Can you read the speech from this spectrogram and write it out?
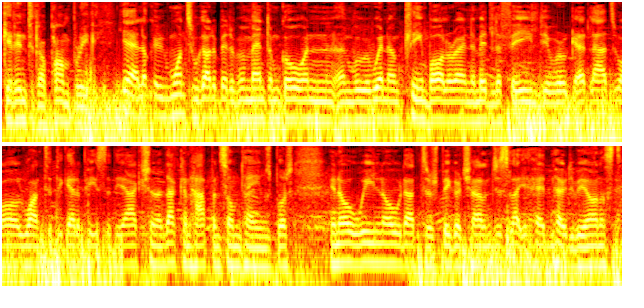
get into their pump really. Yeah, look, once we got a bit of momentum going and we were winning clean ball around the middle of the field, you were get lads who all wanted to get a piece of the action, and that can happen sometimes. But you know, we know that there's bigger challenges like ahead now. To be honest,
